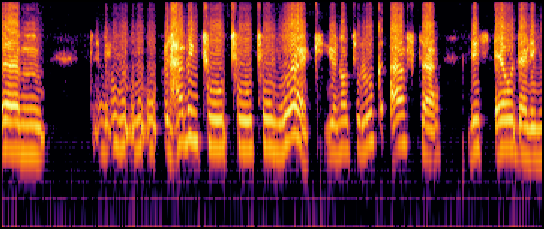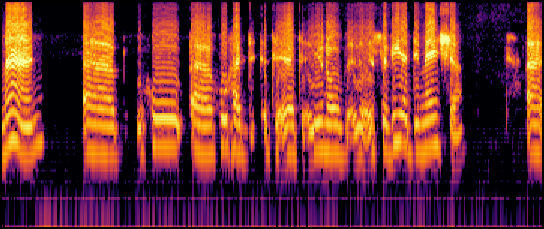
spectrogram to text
Um, having to, to, to work, you know, to look after this elderly man uh, who uh, who had, you know, severe dementia. Uh,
